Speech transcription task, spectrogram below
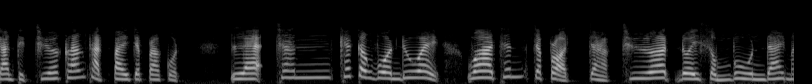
การติดเชื้อครั้งถัดไปจะปรากฏ และฉันแค่กังวลด้วย ว่าฉันจะปลอดจากเชื้อโดยสมบูรณ์ได้ไหม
